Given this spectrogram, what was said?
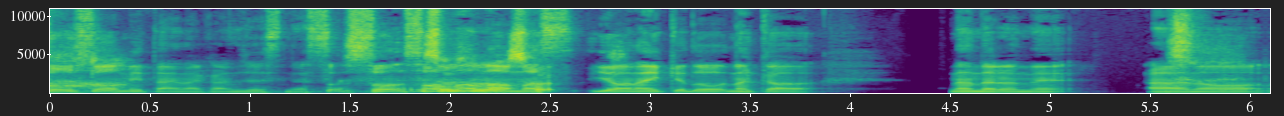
そうそうみたいな感じですね。そそそのままあんま言わないけど、なんか、なんだろうね。あの、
